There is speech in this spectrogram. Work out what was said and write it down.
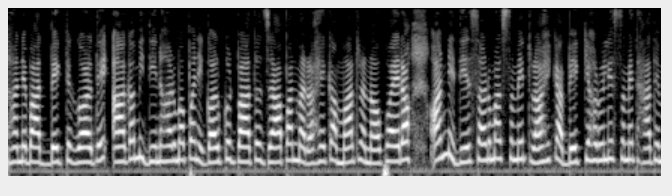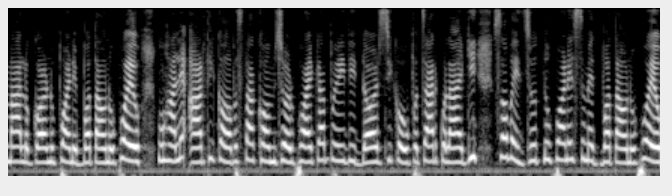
धन्यवाद व्यक्त गर्दै आगामी दिनहरूमा पनि गलकोटबाट जापानमा रहेका मात्र नभएर अन्य देशहरूमा समेत रहेका व्यक्तिहरूले समेत हातेमालो गर्नुपर्ने बताउनुभयो। उहाँले आर्थिक अवस्था कमजोर भएका पीडित दर्जीको उपचारको लागि सबै जुट्नुपर्ने समेत बताउनुभयो।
